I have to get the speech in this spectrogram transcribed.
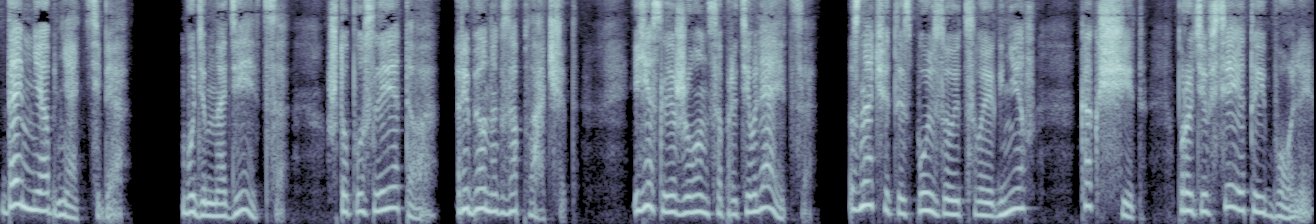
дай мне обнять тебя. Будем надеяться, что после этого ребенок заплачет. Если же он сопротивляется, значит, использует свой гнев как щит против всей этой боли.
